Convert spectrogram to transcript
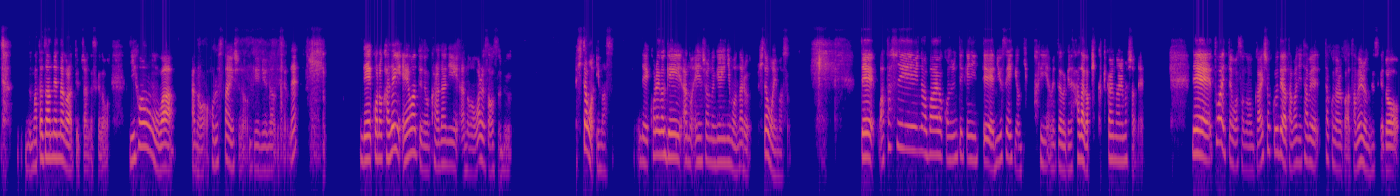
また残念ながらって言っちゃうんですけど、日本は、あの、ホルスタイン種の牛乳なんですよね。で、このカゼイン A1 っていうのが体にあの悪さをする人もいます。で、これが原因、あの炎症の原因にもなる人もいます。で、私の場合は個人的に言って、乳製品をきっぱりやめた時に肌がピカピカになりましたね。で、とはいってもその外食ではたまに食べたくなるから食べるんですけど、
